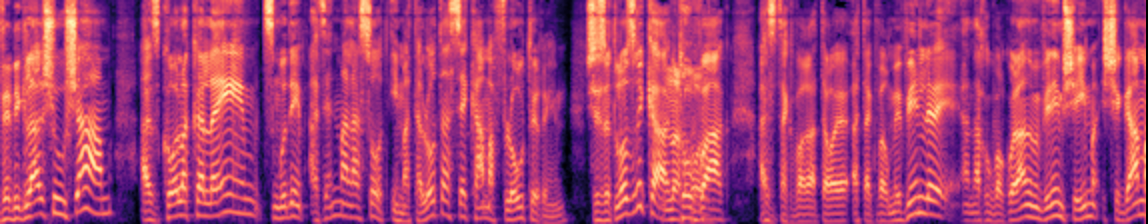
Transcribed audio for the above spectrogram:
ובגלל שהוא שם, אז כל הקלעים צמודים. אז אין מה לעשות, אם אתה לא תעשה כמה פלוטרים, שזאת לא זריקה נכון. טובה, אז אתה כבר, אתה, אתה כבר מבין, אנחנו כבר כולנו מבינים שאם, שגם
